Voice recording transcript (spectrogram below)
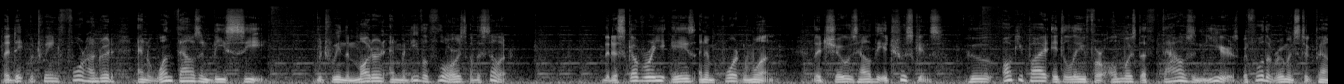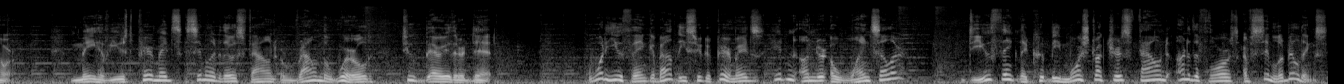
that date between 400 and 1000 BC between the modern and medieval floors of the cellar. The discovery is an important one that shows how the Etruscans, who occupied Italy for almost a thousand years before the Romans took power, may have used pyramids similar to those found around the world to bury their dead. What do you think about these secret pyramids hidden under a wine cellar? Do you think there could be more structures found under the floors of similar buildings?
